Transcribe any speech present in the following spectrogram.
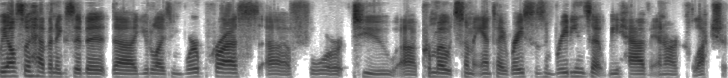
We also have an exhibit uh, utilizing WordPress uh, for to uh, promote some anti-racism readings that we have in our collection.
